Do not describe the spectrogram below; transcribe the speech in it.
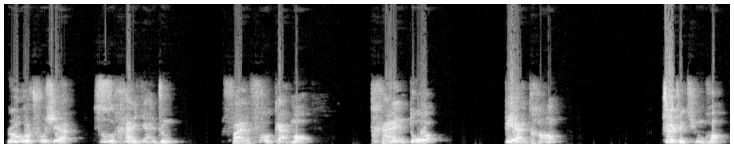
如果出现自汗严重、反复感冒、痰多，便溏这种情况，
